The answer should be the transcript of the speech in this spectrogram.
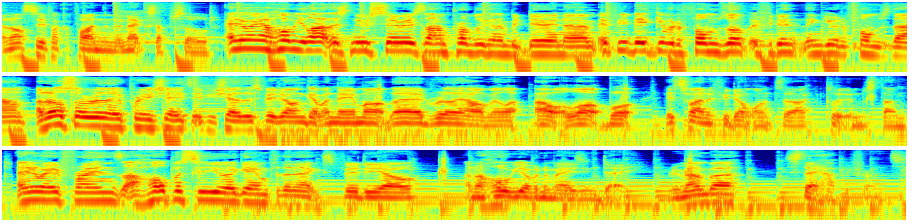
and I'll see if I can find in the next episode. Anyway, I hope you like this new series that I'm probably going to be doing. Um, if you did, give it a thumbs up. If you didn't, then give it a thumbs down. I'd also really appreciate it if you share this video and get my name out there. It'd really help me out a lot, but it's fine if you don't want to. I completely understand. Anyway, friends, I hope I see you again for the next video and I hope you have an amazing day. Remember, stay happy, friends.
